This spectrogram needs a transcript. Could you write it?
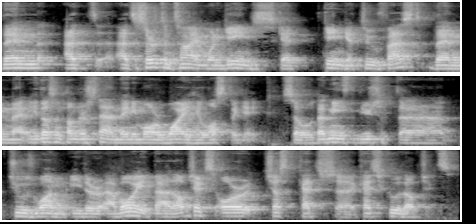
then at at a certain time when games get game get too fast, then uh, he doesn't understand anymore why he lost the game. So that means that you should uh, choose one: either avoid bad objects or just catch uh, catch good objects.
